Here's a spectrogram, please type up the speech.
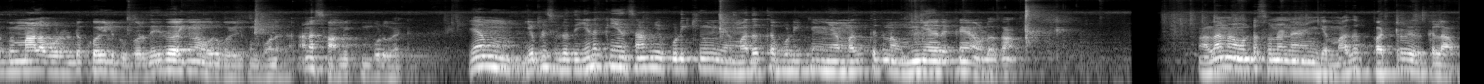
இப்போ மாலை போட்டுக்கிட்டு கோயிலுக்கு போகிறது இது வரைக்கும் நான் ஒரு கோயிலுக்கும் போனது ஆனால் சாமி கும்பிடுவேன். ஏன் எப்படி சொல்கிறது எனக்கு என் சாமியை பிடிக்கும் என் மதத்தை பிடிக்கும் என் மதத்துக்கு நான் உண்மையாக இருக்கேன் அவ்வளோதான் அதான் நான் உன்ட்ட சொன்னேன் இங்கே மத பற்று இருக்கலாம்.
